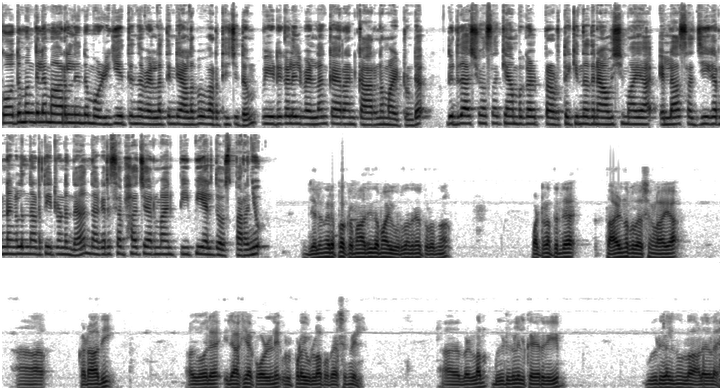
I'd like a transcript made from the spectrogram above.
കോതമംഗലം ആറിൽ നിന്നും ഒഴുകിയെത്തുന്ന വെള്ളത്തിന്റെ അളവ് വർദ്ധിച്ചതും വീടുകളിൽ വെള്ളം കയറാൻ കാരണമായിട്ടുണ്ട്. ദുരിതാശ്വാസ ക്യാമ്പുകൾ പ്രവർത്തിക്കുന്നതിനാവശ്യമായ എല്ലാ സജ്ജീകരണങ്ങളും നടത്തിയിട്ടുണ്ടെന്ന് നഗരസഭാ ചെയർമാൻ പി പി എൽദോസ് പറഞ്ഞു. ജലനിരപ്പ് ക്രമാതീതമായി ഉയർന്നതിനെ തുടർന്ന് പട്ടണത്തിന്റെ താഴ്ന്ന പ്രദേശങ്ങളായ കടാതി അതുപോലെ ഇലാഹിയ കോളനി ഉൾപ്പെടെയുള്ള പ്രദേശങ്ങളിൽ വെള്ളം വീടുകളിൽ കയറുകയും വീടുകളിൽ നിന്നുള്ള ആളുകളെ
